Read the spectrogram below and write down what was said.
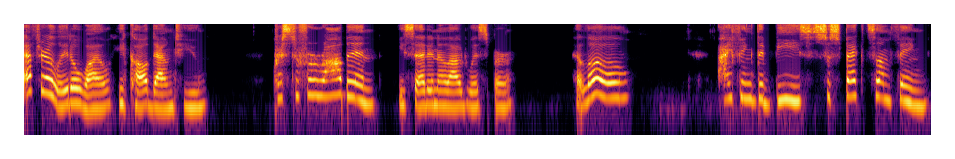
After a little while he called down to you. Christopher Robin, he said in a loud whisper. Hello? I think the bees suspect something.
